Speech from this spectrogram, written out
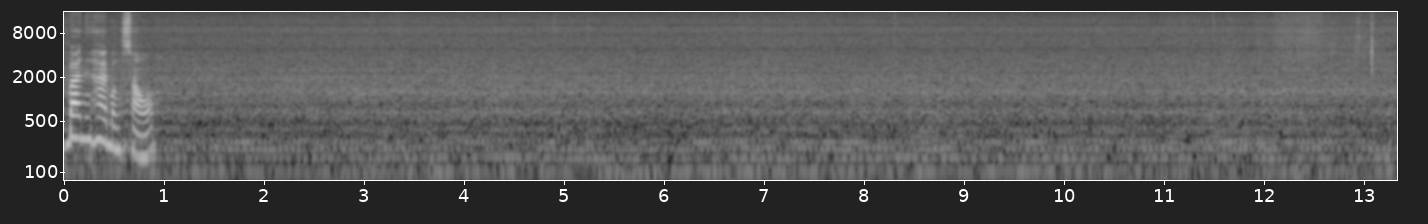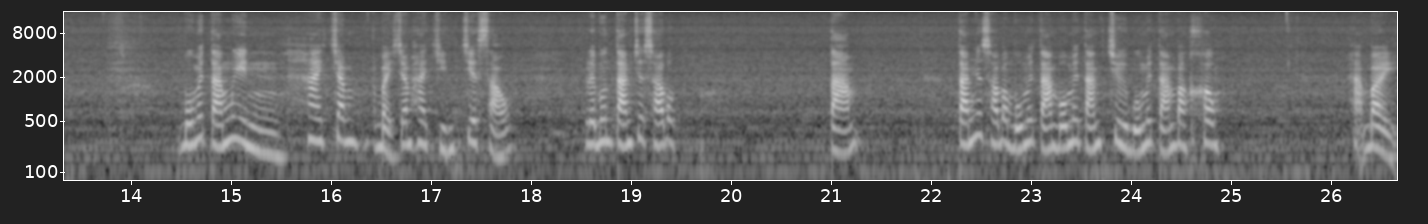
3 nhân 2 bằng 6 48.200 729 chia 6 Lấy 48 chia 6 bằng 8 8 x 6 bằng 48 48 trừ 48 bằng 0 Hạ 7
